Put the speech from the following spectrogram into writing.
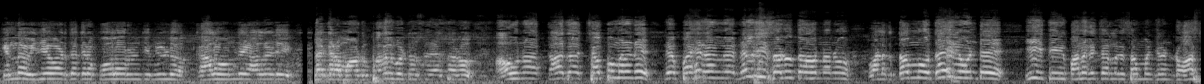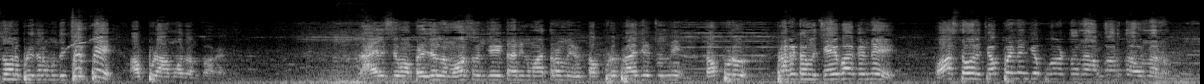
కింద విజయవాడ దగ్గర పోలవరం నుంచి నీళ్ళు కాలం ఉంది ఆల్రెడీ. దగ్గర మాడు పగలు కొట్టి అవునా కాదా? చెప్పమనండి. నేను బహిరంగ నిలదీసి అడుగుతా ఉన్నాను. వాళ్ళకి దమ్ము ధైర్యం ఉంటే ఈ దీని పనకచర్లకు సంబంధించిన వాస్తవాలు ప్రజల ముందు చెప్పి అప్పుడు ఆమోదం కోరండి. రాయలసీమ ప్రజలను మోసం చేయడానికి మాత్రం మీరు తప్పుడు ప్రాజెక్టుల్ని తప్పుడు ప్రకటనలు చేయబాకండి. వాస్తవాలు చెప్పండి అని చెప్పుకోవడం కోరుతా ఉన్నాను.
